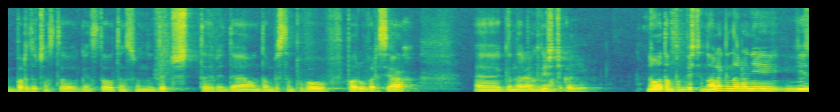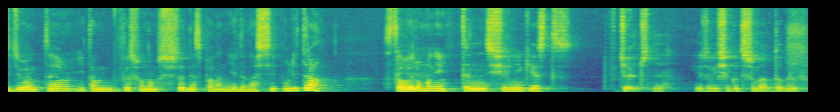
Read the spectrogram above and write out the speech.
bardzo często, gęsto. Ten słynny D4D, on tam występował w paru wersjach. E, Generalnie. Generalnie... 200 koni. No, tam po 200. No, ale generalnie jeździłem tym i tam wyszło nam średnie spalanie 11,5 litra z całej Rumunii. Ten silnik jest wdzięczny, jeżeli się go trzyma w dobrych,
